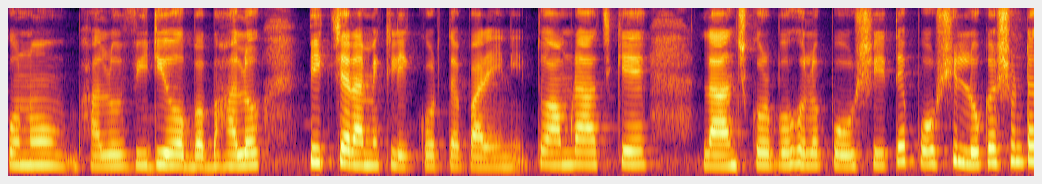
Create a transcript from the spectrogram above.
কোনো ভালো ভিডিও বা ভালো পিকচার আমি ক্লিক করতে পারিনি। তো আমরা আজকে লাঞ্চ করব হলো পড়শিতে। পড়শির লোকেশনটা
